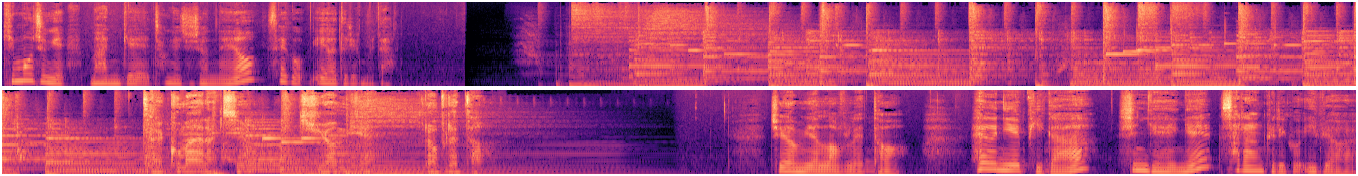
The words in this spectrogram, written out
김호중의 만개 청해 주셨네요. 새곡 이어드립니다. 달콤한 아침 주현미의 러브레터 주현미의 러브레터 혜은이의 비가 신계행의 사랑 그리고 이별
